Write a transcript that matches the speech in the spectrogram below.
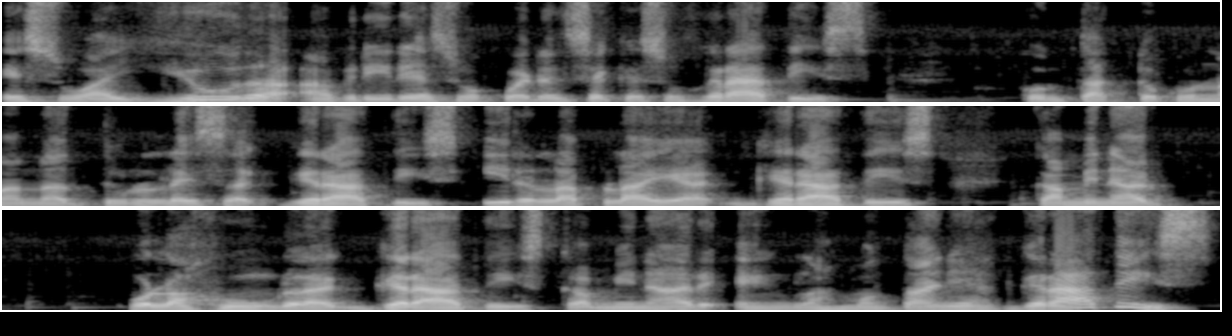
Eso ayuda a abrir eso. Acuérdense que eso es gratis. Contacto con la naturaleza gratis. Ir a la playa gratis. Caminar por la jungla gratis. Caminar en las montañas gratis.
